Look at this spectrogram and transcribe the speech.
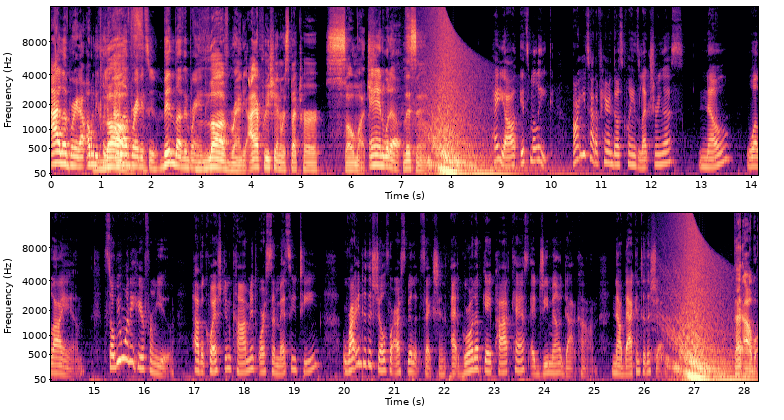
I love Brandy. I, I want to be clear. I Love. love Brandy too. Been loving Brandy. Love Brandy. I appreciate and respect her so much. And what else? Listen, Hey y'all, it's Malik. Aren't you tired of hearing those queens lecturing us? No? Well, I am. So we want to hear from you. Have a question, comment, or some messy tea? Write into the show for our Spill It section at grownupgaypodcast at gmail.com. Now back into the show. that album,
